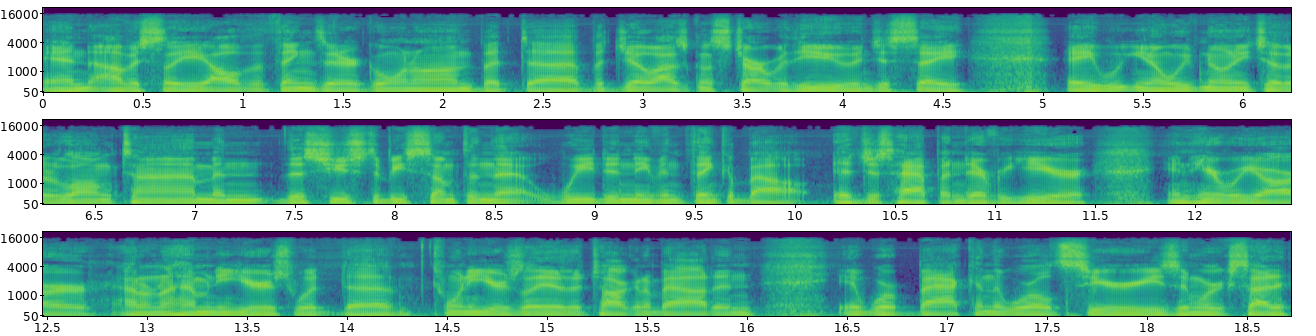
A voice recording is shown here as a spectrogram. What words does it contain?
and obviously all the things that are going on. But uh, but Joe, I was going to start with you and just say, hey, we, you know, we've known each other a long time, and this used to be something that we didn't even think about. It just happened every year, and here we are. I don't know how many years what uh, 20 years later they're talking about, and it, we're back in the World Series, and we're excited.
